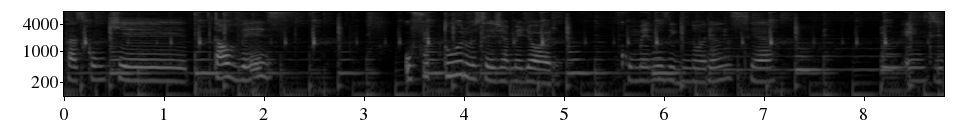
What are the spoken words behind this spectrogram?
faz com que talvez o futuro seja melhor, com menos ignorância entre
